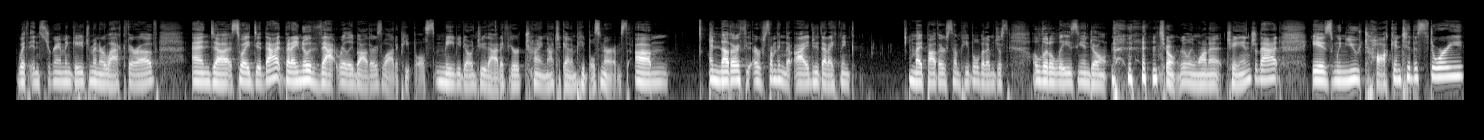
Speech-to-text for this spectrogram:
with Instagram engagement or lack thereof. And uh, so I did that, but I know that really bothers a lot of people. So maybe don't do that if you're trying not to get on people's nerves. Um, another th- or something that I do that I think might bother some people but i'm just a little lazy and don't don't really want to change that is when you talk into the story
